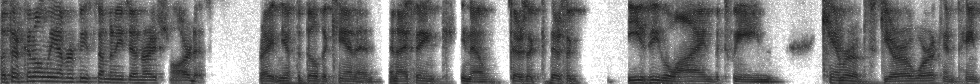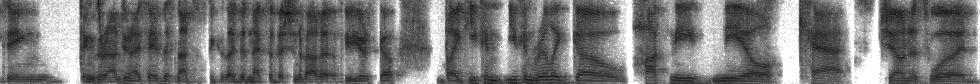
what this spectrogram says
but there can only ever be so many generational artists, right? And you have to build a canon. And I think, you know, there's a there's a easy line between camera obscura work and painting things around you. And I say this not just because I did an exhibition about it a few years ago. Like you can you can really go Hockney, Neel Katz, Jonas Wood,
